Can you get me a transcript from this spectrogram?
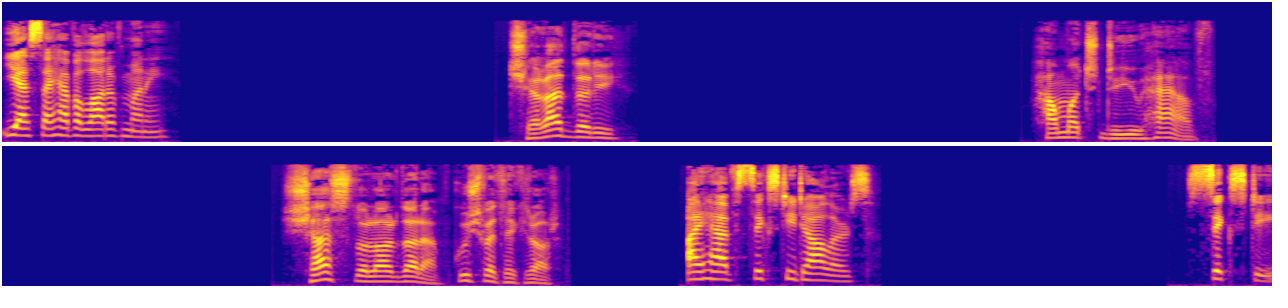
Yes, I have a lot of money. چقدر داری؟ How much do you have? 60 دلار دارم گوش و تکرار I have sixty dollars. Sixty.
